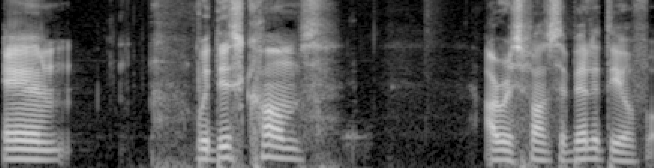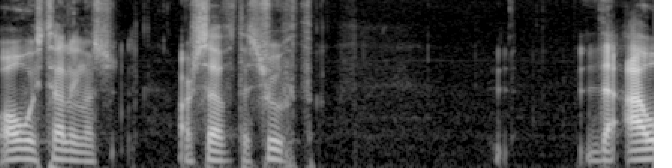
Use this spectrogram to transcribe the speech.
And with this comes our responsibility of always telling us ourselves the truth. That I,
